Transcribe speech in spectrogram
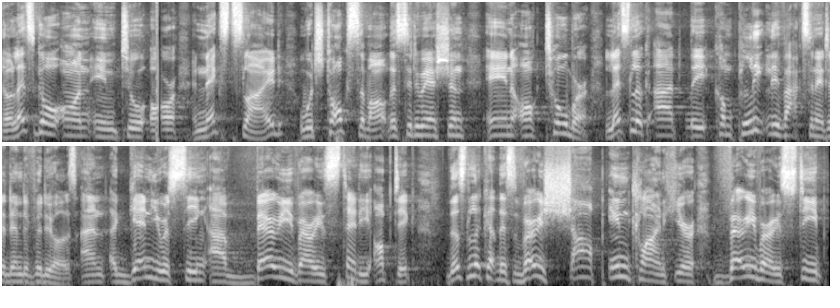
Now let's go on into our next slide, which talks about the situation in October. Let's look at the completely vaccinated individuals. And again, you're seeing a very, very steady uptick. Let's look at this very sharp incline here, very, very steep.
